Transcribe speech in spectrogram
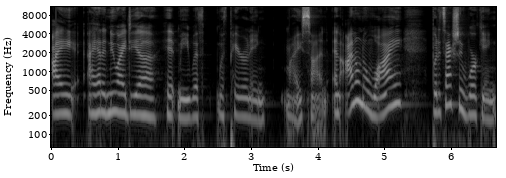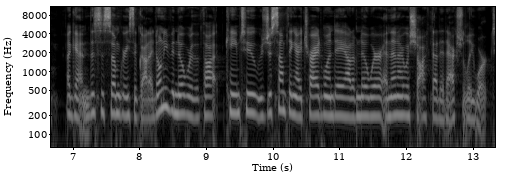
I, I had a new idea hit me with, with parenting my son. And I don't know why but it's actually working. Again, this is some grace of God. I don't even know where the thought came to. It was just something I tried one day out of nowhere, and then I was shocked that it actually worked.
